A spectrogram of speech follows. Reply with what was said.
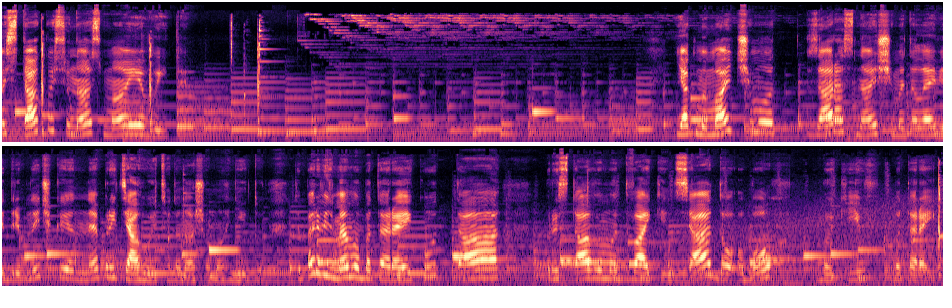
Ось так ось у нас має вийти. Як ми бачимо, зараз наші металеві дрібнички не притягуються до нашого магніту. Тепер візьмемо батарейку та приставимо два кінця до обох боків батарейки.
